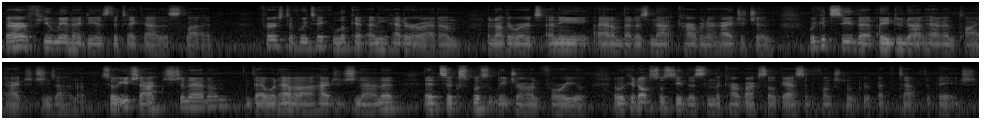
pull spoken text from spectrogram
There are a few main ideas to take out of this slide. First, if we take a look at any heteroatom, in other words, any atom that is not carbon or hydrogen, we could see that they do not have implied hydrogens on it. So each oxygen atom that would have a hydrogen on it, it's explicitly drawn for you. And we could also see this in the carboxylic acid functional group at the top of the page.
